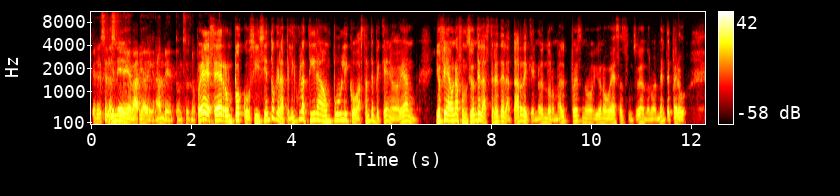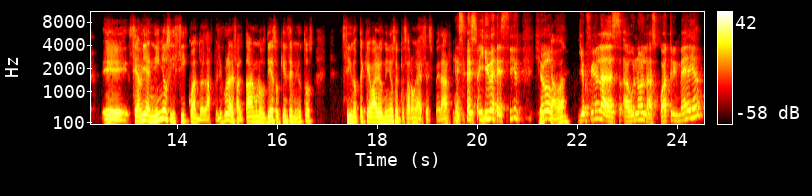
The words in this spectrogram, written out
Pero él se las quiere llevar ya de grande, entonces no. Puede ser un poco, sí. Siento que la película tira a un público bastante pequeño. Habían, yo fui a una función de las 3 de la tarde, que no es normal, pues no, yo no voy a esas funciones normalmente, pero eh, sí había niños y sí, cuando a la película le faltaban unos 10 o 15 minutos, sí noté que varios niños empezaron a desesperar. Eso, iba a decir. Yo, yo fui a las a uno a las cuatro y media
